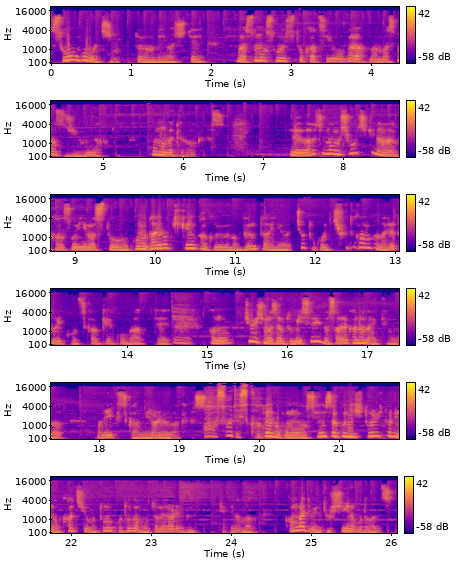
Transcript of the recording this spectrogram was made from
総合値と呼んでいまして、まあ、その創出と活用が、まあ、ますます重要になると、こう述べているわけです。で私の正直な感想を言いますと、この第6期計画の文体にはちょっとこう中途半端なレトリックを使う傾向があって、ええあの注意しませんとミスリードされかねないというのがあのいくつか見られるわけです。あそうですか例えばこの政策に一人一人の価値を問うことが求められるっていうのは、まあ、考えてみると不思議な言葉です。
